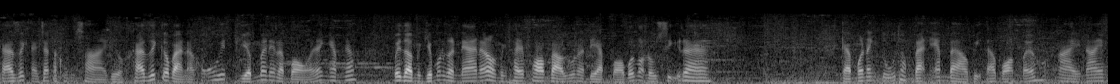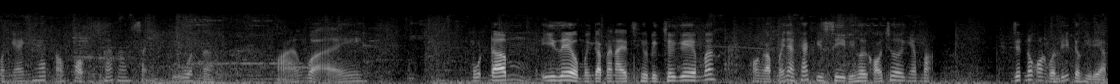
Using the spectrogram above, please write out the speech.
Kha dích này chắc là không xài được. Kha dích các bạn là không có huyết kiếm nên là bò nhá anh em nhá. Bây giờ mình kiếm một gần na nữa rồi, mình thay form vào luôn là đẹp, bỏ bớt bọn đấu sĩ ra. Cảm ơn anh tú, thằng bạn em bảo bị táo bón mấy ngày nay mà nghe anh hát nó phọt sát nó sạch luôn nè phải không vậy? Một đâm. Iz của mình gặp nhà này thì được chơi game á. Còn gặp mấy nhà khác pc thì hơi khó chơi anh em ạ. Giết nó con blitz được thì đẹp.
